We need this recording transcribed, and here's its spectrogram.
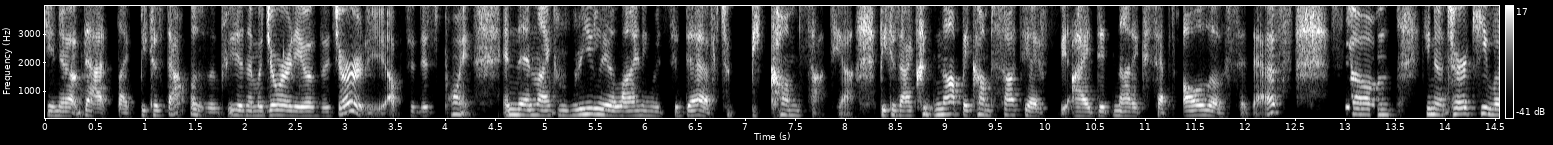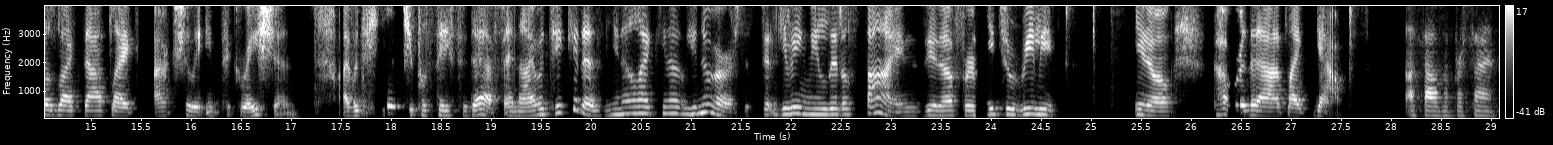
you know, that like, because that was the, the majority of the journey up to this. And then like really aligning with Sedef to become Satya, because I could not become Satya if I did not accept all of Sedef. So, um, you know, Turkey was like that, like actually integration. I would hear people say Sedef and I would take it as, you know, like, you know, universe is still giving me little signs, you know, for me to really you know, cover that like gaps. A thousand percent.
